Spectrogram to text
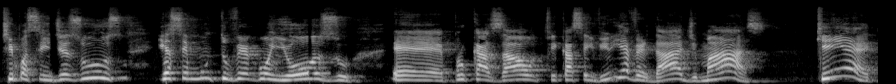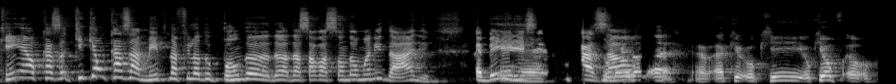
Tipo assim, Jesus ia ser muito vergonhoso é, para o casal ficar sem vinho. E é verdade, mas quem é quem é o casa, o que, que é um casamento na fila do pão da, da, da salvação da humanidade? É bem isso. É No casal. da- é, é, é que, o que, o que eu, eu-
